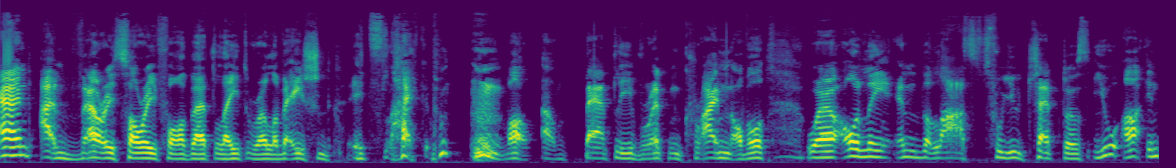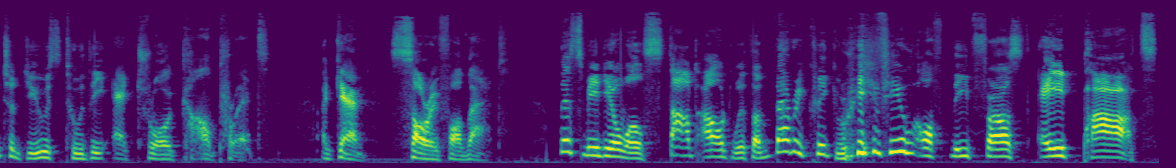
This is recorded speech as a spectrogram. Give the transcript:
And I'm very sorry for that late revelation. It's like, well, a badly written crime novel where only in the last few chapters you are introduced to the actual culprit. Again, sorry for that. This video will start out with a very quick review of the first eight parts,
